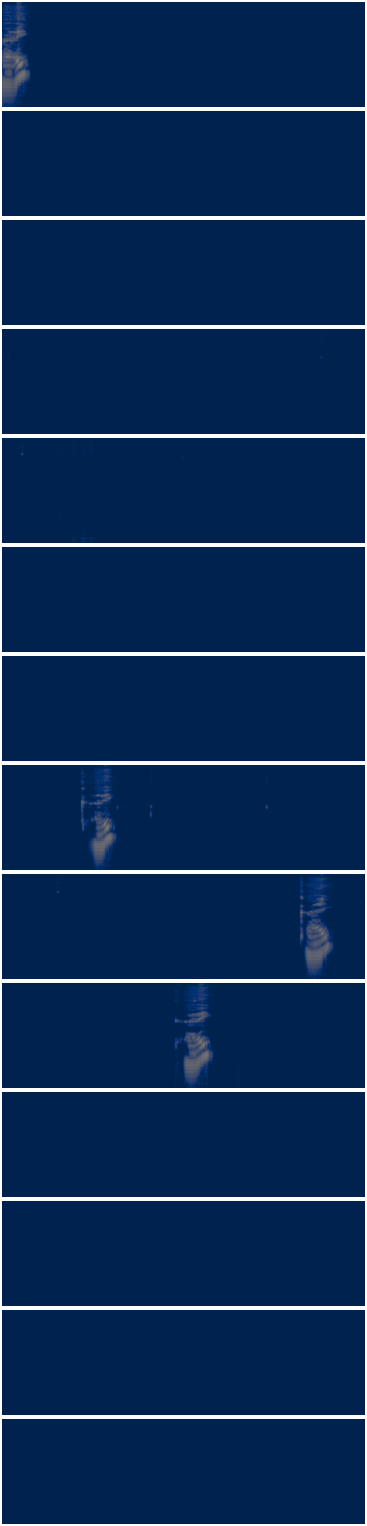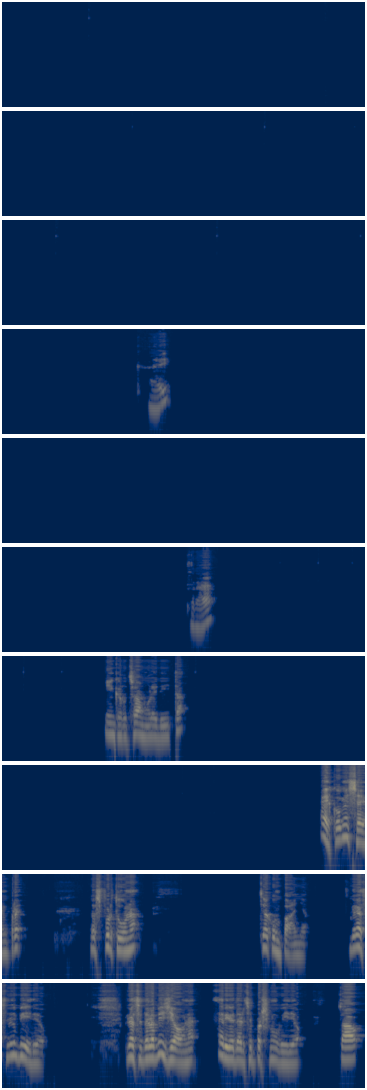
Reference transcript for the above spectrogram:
ok ok ok ok. 3 incrociamo le dita. E come sempre la sfortuna ci accompagna. Grazie del video. Grazie della visione e arrivederci al prossimo video. Ciao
